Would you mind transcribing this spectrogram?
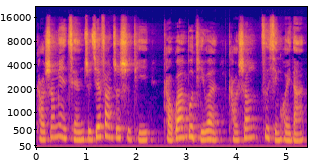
考生面前直接放置试题，考官不提问，考生自行回答。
